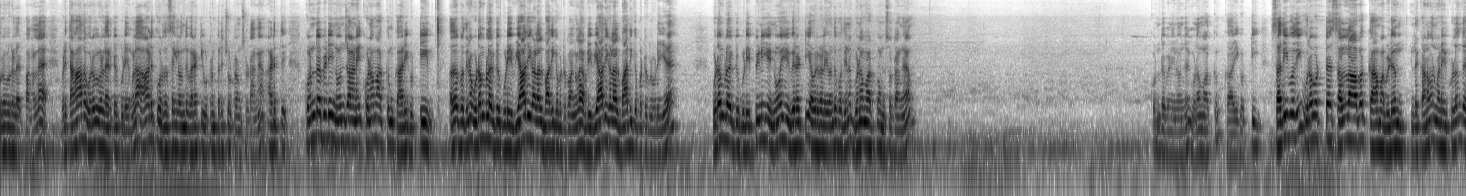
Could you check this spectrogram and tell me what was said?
உறவுகள் இருப்பாங்கல்ல. அப்படி தகாத உறவுகளில் இருக்கக்கூடியவங்கள ஆளுக்கு ஒரு திசையில் வந்து விரட்டி விட்டுரும் பிரித்து விட்டுறோம்னு சொல்கிறாங்க அடுத்து கொண்டபிடி நொஞ்சானை குணமாக்கும் காரிக்குட்டி. அதாவது பார்த்திங்கன்னா உடம்புல இருக்கக்கூடிய வியாதிகளால் பாதிக்கப்பட்டிருப்பாங்களா அப்படி வியாதிகளால் பாதிக்கப்பட்டவர்களுடைய உடம்பில் இருக்கக்கூடிய பிணியை நோயை விரட்டி அவர்களை வந்து பார்த்திங்கன்னா குணமாக்கும்னு சொல்கிறாங்க கொண்டபிணி குணமாக்கும் காய்கொட்டி சதிபதி உறவொட்ட சல்லாப காம விடும் இந்த கணவன் மனைவிக்குள்ள இந்த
